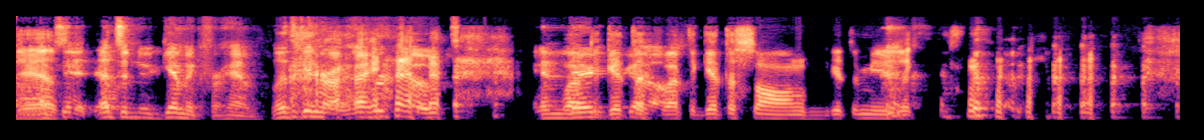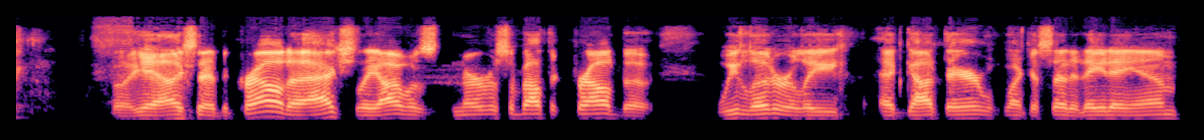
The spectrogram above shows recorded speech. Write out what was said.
Yeah, that's it. That's a new gimmick for him. Let's get him right. a coat, and we'll have to get go. the we'll have to get the song, get the music. but yeah, I said the crowd. Uh, actually, I was nervous about the crowd, but we literally had got there, like I said, at 8 a.m.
